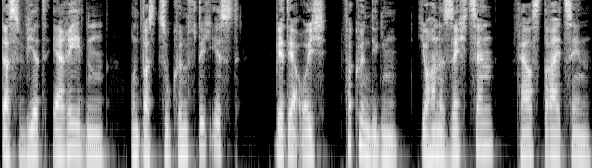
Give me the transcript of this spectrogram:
das wird er reden, und was zukünftig ist, wird er euch verkündigen. Johannes 16, Vers 13.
